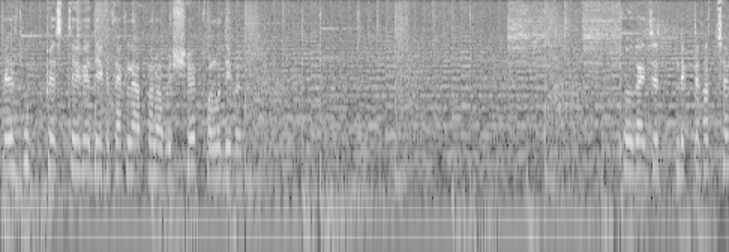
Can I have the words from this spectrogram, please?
ফেসবুক পেজ থেকে দেখে থাকলে আপনারা অবশ্যই ফলো দিবেন। তো গাইজ দেখতে পাচ্ছেন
